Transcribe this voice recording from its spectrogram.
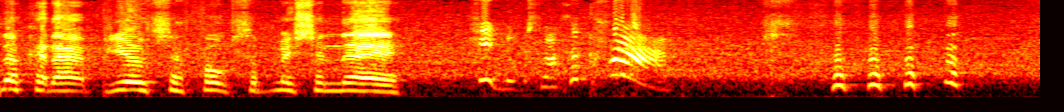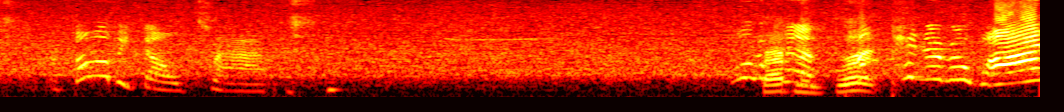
Look at that beautiful submission there. she looks like a crab. a Barbie doll crab. Babbling Brook. pumping her away.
